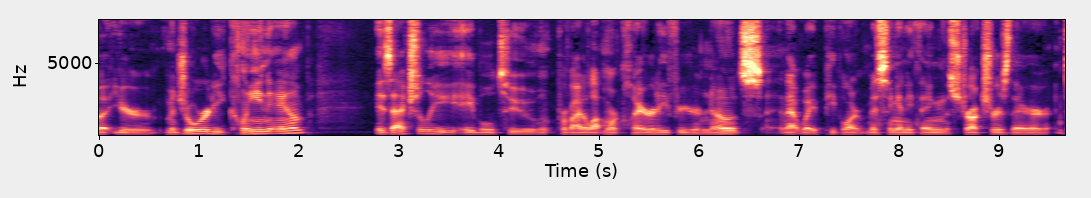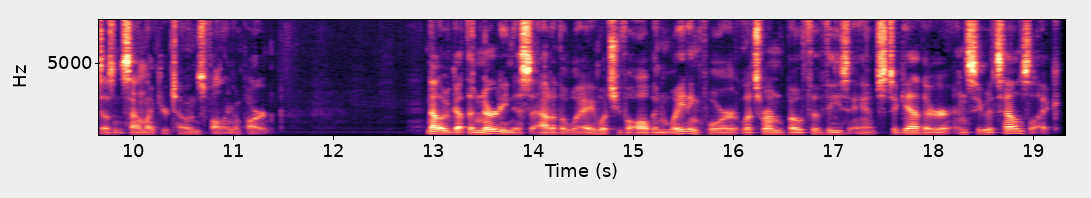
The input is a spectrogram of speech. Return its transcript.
but your majority clean amp is actually able to provide a lot more clarity for your notes. And That way, people aren't missing anything. The structure is there. It doesn't sound like your tone's falling apart. Now that we've got the nerdiness out of the way, what you've all been waiting for, let's run both of these amps together and see what it sounds like.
